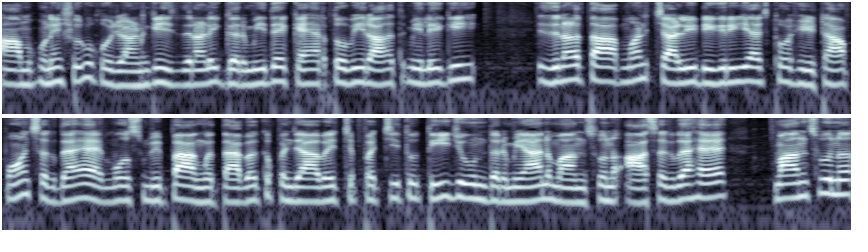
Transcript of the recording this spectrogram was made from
ਆਮ ਹੋਣੇ ਸ਼ੁਰੂ ਹੋ ਜਾਣਗੇ ਇਸ ਦੇ ਨਾਲ ਹੀ ਗਰਮੀ ਦੇ ਕਹਿਰ ਤੋਂ ਵੀ ਰਾਹਤ ਮਿਲੇਗੀ। ਇਸ ਦੇ ਨਾਲ ਤਾਪਮਾਨ 40 ਡਿਗਰੀ ਜਾਂ ਇਸ ਤੋਂ ਹੇਠਾਂ ਪਹੁੰਚ ਸਕਦਾ ਹੈ। ਮੌਸਮ ਵਿਭਾਗ ਮੁਤਾਬਕ ਪੰਜਾਬ ਵਿੱਚ 25 ਤੋਂ 30 ਜੂਨ ਦਰਮਿਆਨ ਮਾਨਸੂਨ ਆ ਸਕਦਾ ਹੈ। ਮਾਨਸੂਨ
